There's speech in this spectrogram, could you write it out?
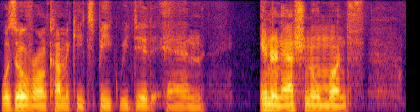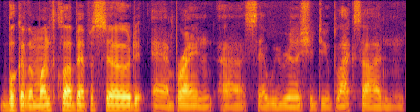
was over on Comic Geek Speak. We did an International Month Book of the Month Club episode, and Brian uh, said we really should do Blacksad, and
